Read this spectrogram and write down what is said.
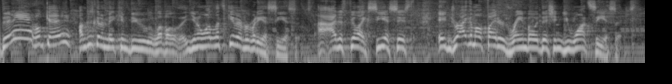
Damn, okay. I'm just going to make him do level. You know what? Let's give everybody a C assist. I, I just feel like C assist in Dragon Ball FighterZ Rainbow Edition, you want C assist.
